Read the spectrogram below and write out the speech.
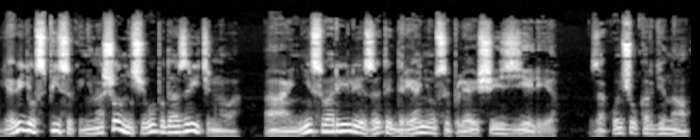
Я видел список и не нашел ничего подозрительного. А они сварили из этой дряни усыпляющее зелье. Закончил кардинал.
